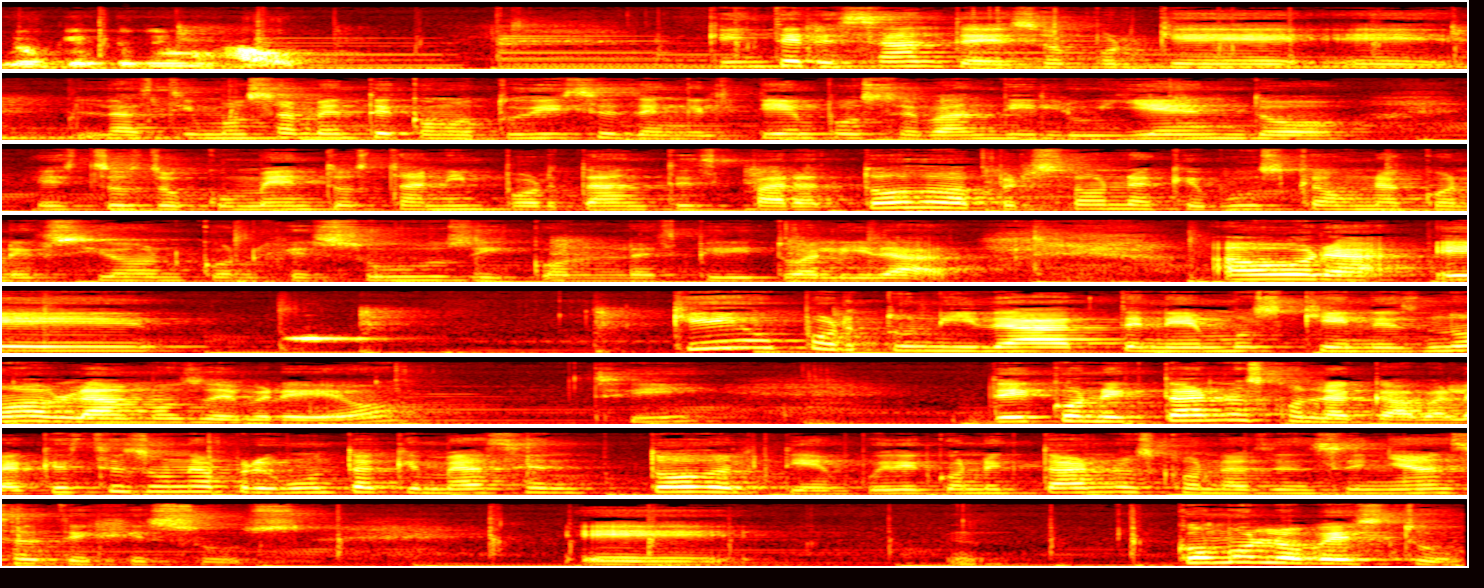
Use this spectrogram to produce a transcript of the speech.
lo que tenemos ahora. Qué interesante eso, porque eh, lastimosamente, como tú dices, en el tiempo se van diluyendo estos documentos tan importantes para toda persona que busca una conexión con Jesús y con la espiritualidad. Ahora, eh, ¿qué oportunidad tenemos quienes no hablamos de hebreo? ¿Sí? de conectarnos con la Cábala, que esta es una pregunta que me hacen todo el tiempo, y de conectarnos con las enseñanzas de Jesús. Eh, ¿Cómo lo ves tú?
